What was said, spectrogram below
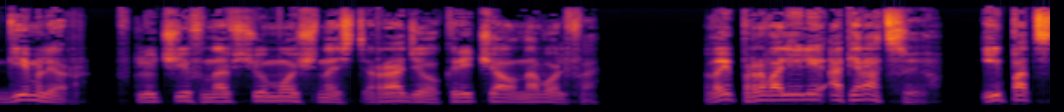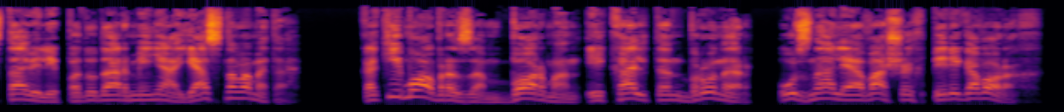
Гиммлер, включив на всю мощность радио, кричал на Вольфа. «Вы провалили операцию и подставили под удар меня, ясно вам это? Каким образом Борман и Кальтенбруннер узнали о ваших переговорах?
